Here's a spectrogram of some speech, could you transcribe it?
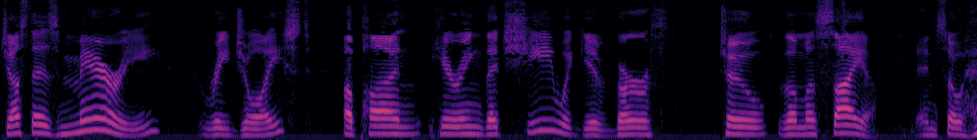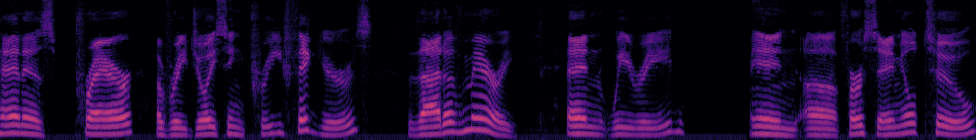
just as Mary rejoiced upon hearing that she would give birth to the Messiah. And so Hannah's prayer of rejoicing prefigures that of Mary. And we read in uh, 1 Samuel 2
